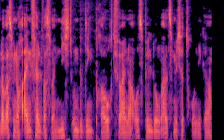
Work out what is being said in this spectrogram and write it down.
oder was mir noch einfällt, was man nicht unbedingt braucht für eine Ausbildung als Mechatroniker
